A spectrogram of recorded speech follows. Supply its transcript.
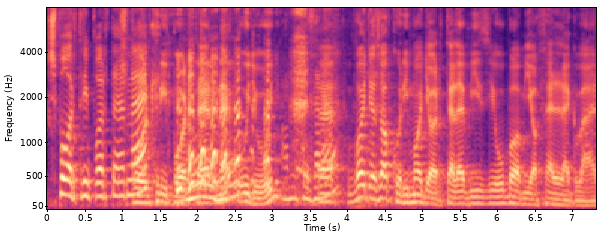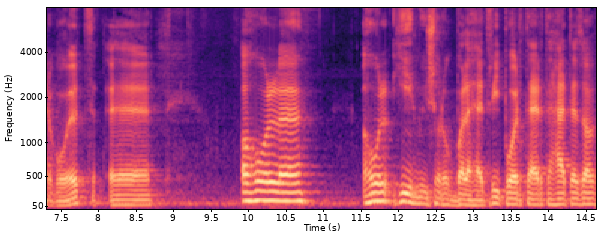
Sportriporternek. sportriporternek, úgy úgy, eh, vagy az akkori magyar televízióba, ami a Fellegvár volt, eh, ahol, eh, ahol hírműsorokba lehet riporter, tehát ez a,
